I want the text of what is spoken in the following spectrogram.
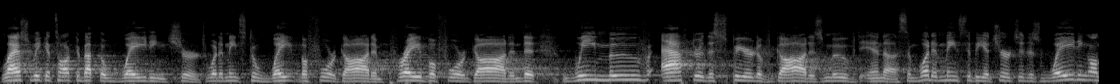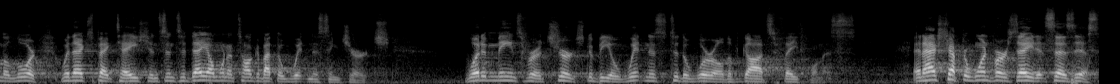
Last week I talked about the waiting church, what it means to wait before God and pray before God, and that we move after the Spirit of God is moved in us, and what it means to be a church that is waiting on the Lord with expectations. And today I want to talk about the witnessing church, what it means for a church to be a witness to the world of God's faithfulness. In Acts chapter 1, verse 8, it says this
